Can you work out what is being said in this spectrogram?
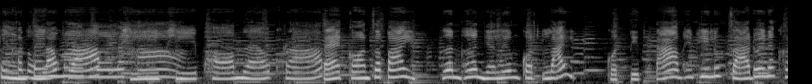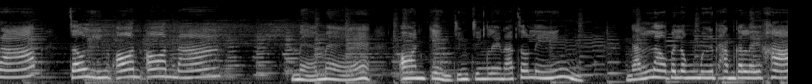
กินขนมแล้วครับพีพีพร้อมแล้วครับ แต่ก่อนจะไปเพื่อนๆอย่าลืมกดไลค์กดติดตามให้พี่ลูกจ๋าด้วยนะครับ เจ้าลิงอ้อนอ้อนๆนะแหมแหมอ้อนเก่งจริง ๆ เลยนะเจ้าลิง งั้นเราไปลงมือทำกันเลยค่ะ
